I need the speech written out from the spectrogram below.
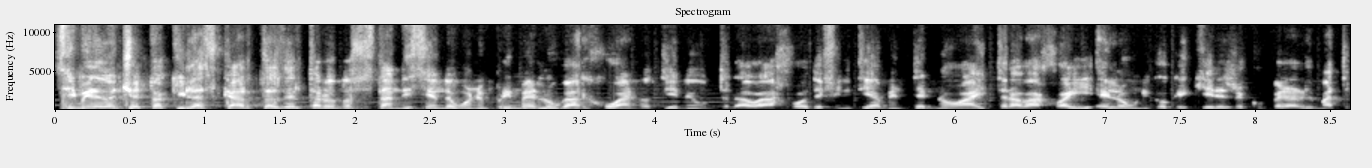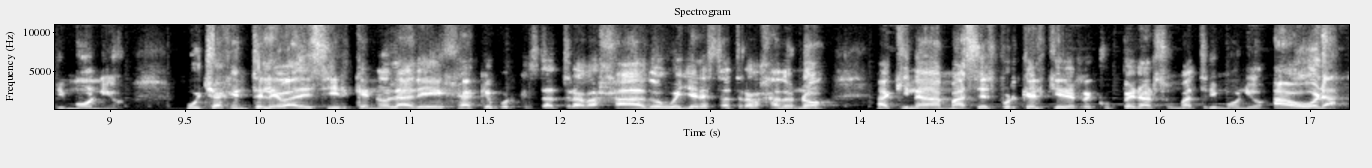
Sí, mire, Don Cheto, aquí las cartas del tarot nos están diciendo, bueno, en primer lugar, Juan no tiene un trabajo, definitivamente no hay trabajo ahí, él lo único que quiere es recuperar el matrimonio. Mucha gente le va a decir que no la deja, que porque está trabajado o ella está trabajando. No, aquí nada más es porque él quiere recuperar su matrimonio. Ahora,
